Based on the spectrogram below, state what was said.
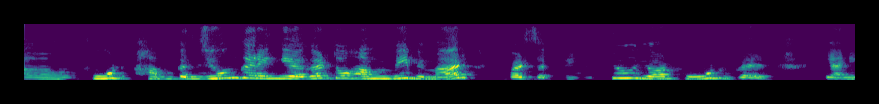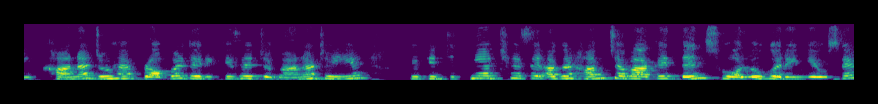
फ़ूड हम कंज्यूम करेंगे अगर तो हम भी बीमार पढ़ सकते हैं। चू योर फ़ूड वेल यानी खाना जो है प्रॉपर तरीके से चबाना चाहिए, क्योंकि जितनी अच्छे से अगर हम चबा के देन स्वॉलो करेंगे उसे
